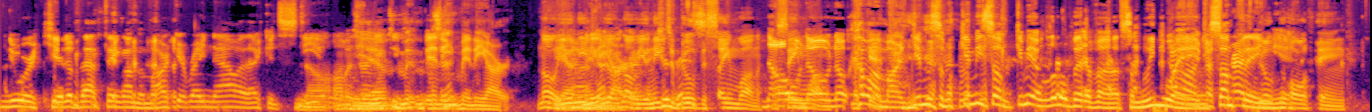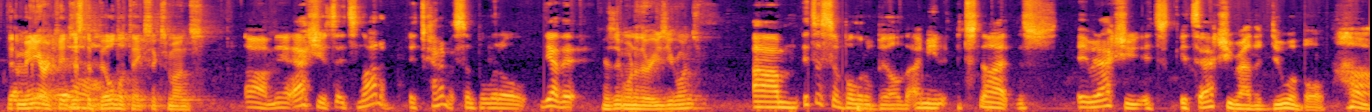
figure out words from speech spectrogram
newer kit of that thing on the market right now that I could steal? No, is there Yeah, new T50? m- Is mini mini art. No, Yeah, you need yeah, no, you need to build the same one. No, same no, one. no! Come Maquette. on, Martin. Give me some. Give me some. Give me a little bit of a some leeway on, or just something. build the whole thing. That MiniArt kit, just to build will take six months. Oh man, actually, it's it's not a. It's kind of a simple little. Yeah, the, Is it one of their easier ones? Um, it's a simple little build. I mean, it's not. This. It would actually. It's it's actually rather doable, huh?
